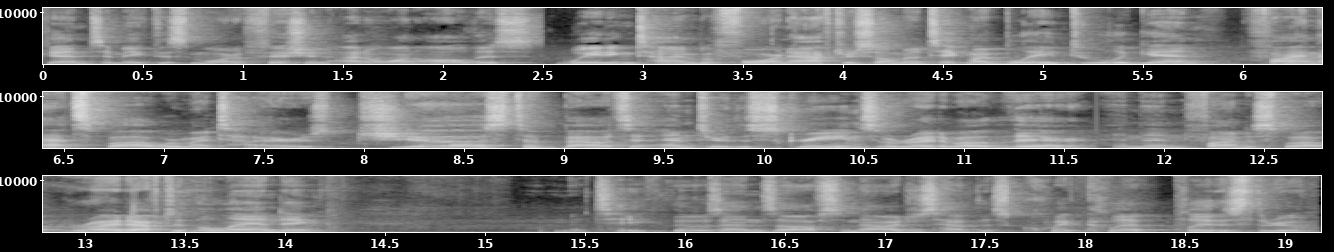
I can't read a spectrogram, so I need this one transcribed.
Again, to make this more efficient, I don't want all this waiting time before and after. So I'm gonna take my blade tool again, find that spot where my tire is just about to enter the screen. So right about there, and then find a spot right after the landing. I'm gonna take those ends off. So now I just have this quick clip, play this through.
